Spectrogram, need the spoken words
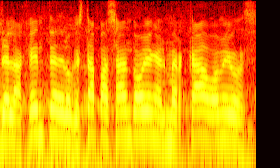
de la gente, de lo que está pasando hoy en el mercado, amigos.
